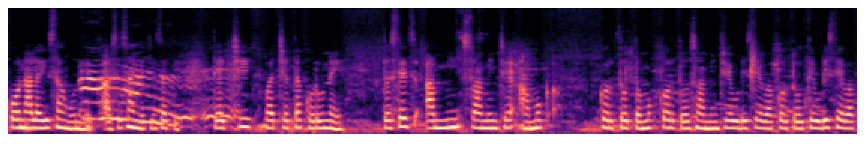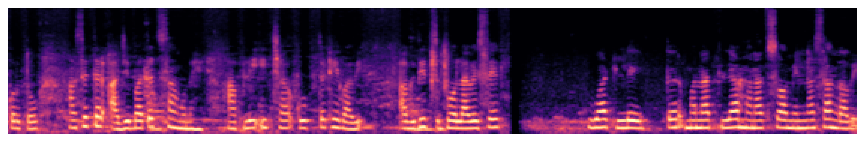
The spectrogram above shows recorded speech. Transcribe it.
कोणालाही सांगू नयेत असे सांगितले जाते. त्याची वाच्यता करू नये. तसेच आम्ही स्वामींचे अमुक करतो तमुक करतो स्वामींची एवढी सेवा करतो तेवढी सेवा करतो असे तर अजिबातच सांगू नये. आपली इच्छा गुप्त ठेवावी. अगदीच बोलावेसे वाटले तर मनातल्या मनात स्वामींना सांगावे.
